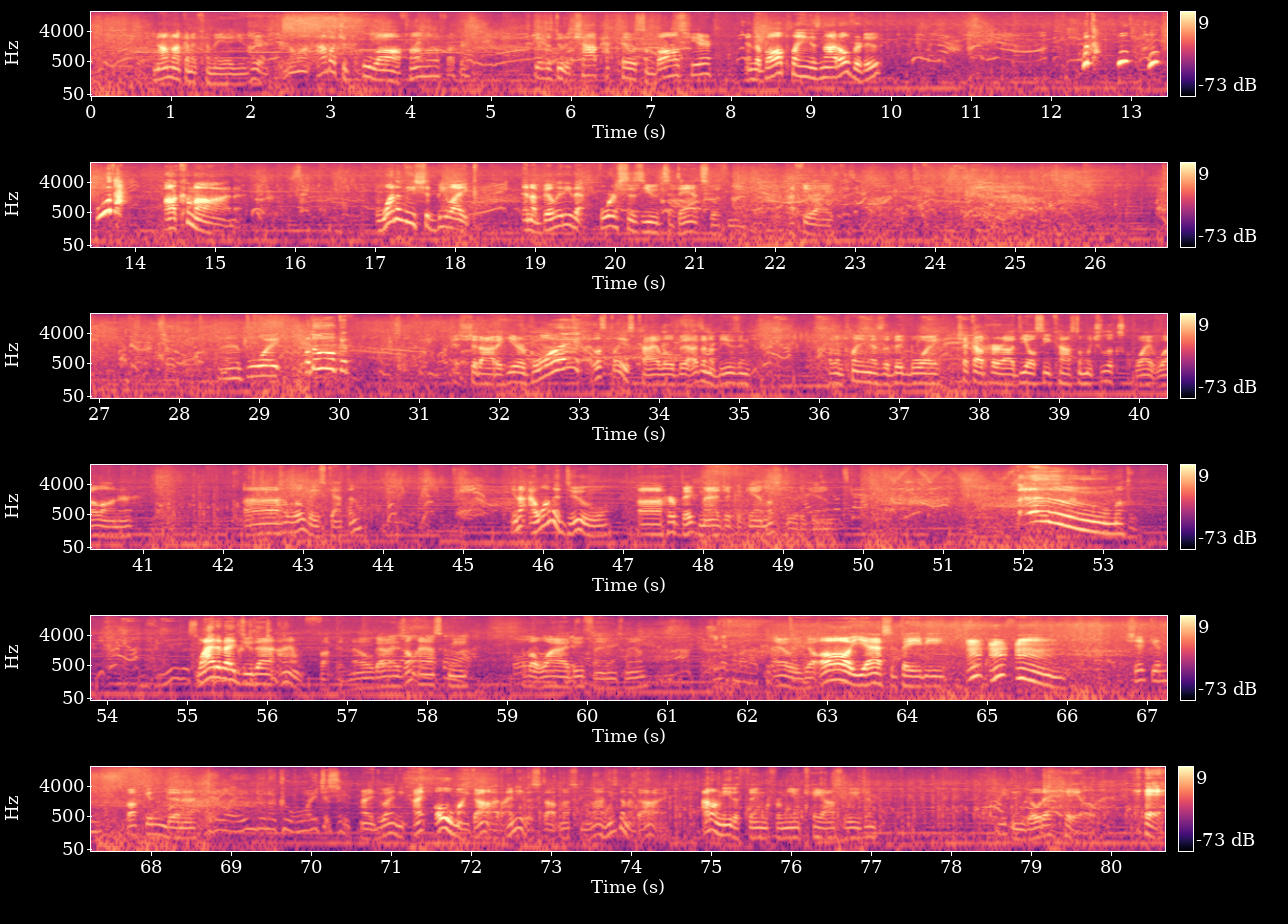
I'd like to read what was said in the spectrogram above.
No, I'm not gonna Kamea you. Here, you know what? How about you cool off, huh, motherfucker? Let's give this dude a chop, play with some balls here. And the ball playing is not over, dude. What the? What the? Oh, come on. One of these should be like an ability that forces you to dance with me. I feel like. And boy, Hadouken! Get shit out of here, boy! Let's play as Kai a little bit. I've been abusing. I've been playing as the big boy. Check out her uh, DLC costume, which looks quite well on her. Uh, hello, base captain. You know, I want to do uh, her big magic again. Let's do it again. Boom! Why did I do that? I don't fucking know, guys. Don't ask me about why I do things, man. There we go. Oh, yes, baby. Mm-mm-mm. Chicken fucking dinner. Alright, do I need... I, oh my god, I need to stop messing around. He's gonna die. I don't need a thing from you, Chaos Legion. You can go to hell.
